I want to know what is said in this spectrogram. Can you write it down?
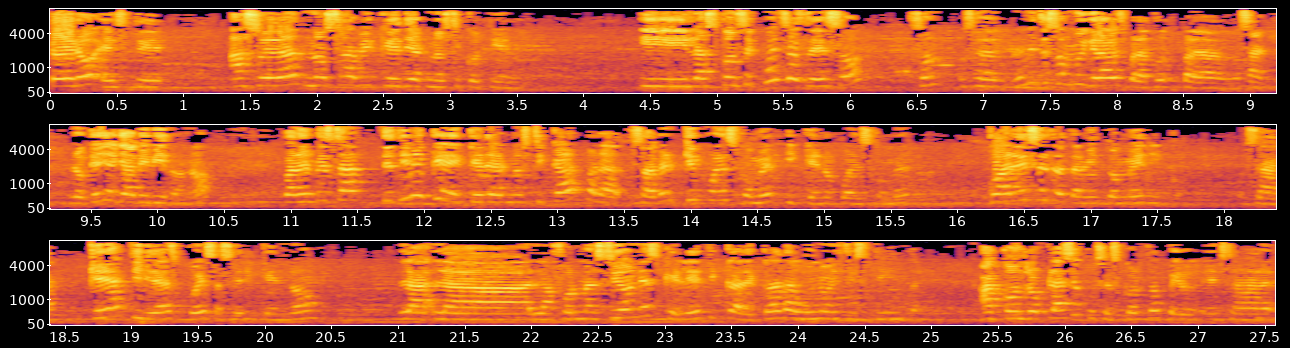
pero este, a su edad no sabe qué diagnóstico tiene. Y las consecuencias de eso son, o sea, realmente son muy graves para, para o sea, lo que ella ya ha vivido, ¿no? Para empezar, te tienen que, que diagnosticar para saber qué puedes comer y qué no puedes comer. ¿Cuál es el tratamiento médico? O sea, qué actividades puedes hacer y qué no. La, la, la formación esquelética de cada uno es distinta. Acondroplasia pues es corto, pero esa-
